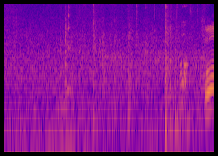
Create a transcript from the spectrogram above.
のボイトレだった。お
